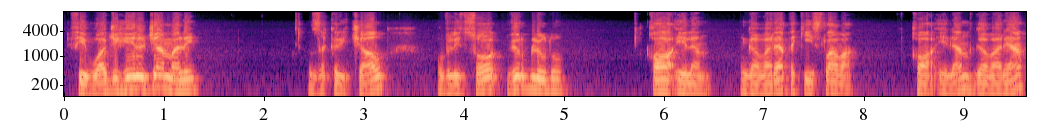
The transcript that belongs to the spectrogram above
фи ваджхиль джамали, закричал в лицо верблюду, каилян, говоря такие слова, каилян, говоря,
